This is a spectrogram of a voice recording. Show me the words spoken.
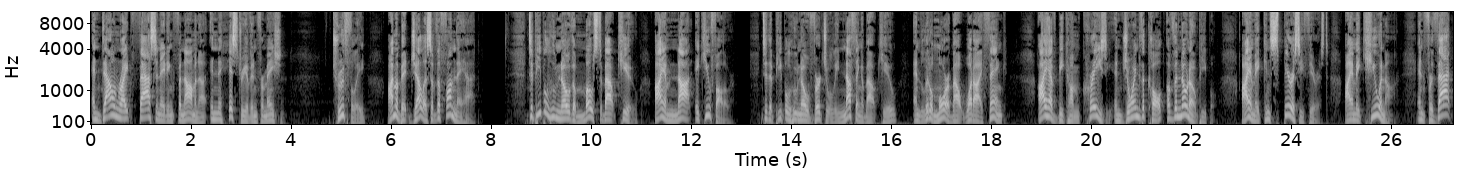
and downright fascinating phenomena in the history of information. Truthfully, I'm a bit jealous of the fun they had. To people who know the most about Q, I am not a Q follower. To the people who know virtually nothing about Q and little more about what I think, I have become crazy and joined the cult of the no no people. I am a conspiracy theorist. I am a QAnon. And for that,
